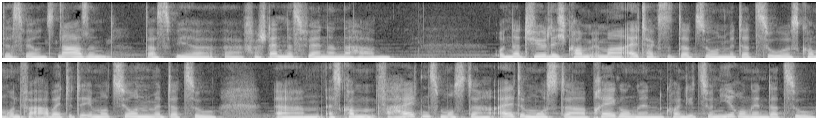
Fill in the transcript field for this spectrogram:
dass wir uns nah sind, dass wir äh, Verständnis füreinander haben und natürlich kommen immer Alltagssituationen mit dazu, es kommen unverarbeitete Emotionen mit dazu, ähm, es kommen Verhaltensmuster, alte Muster, Prägungen, Konditionierungen dazu,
